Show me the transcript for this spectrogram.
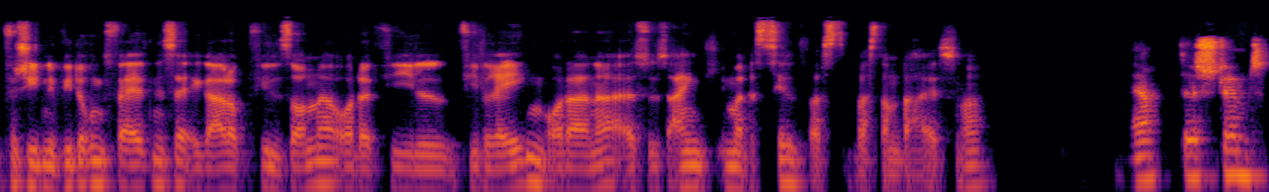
verschiedene Witterungsverhältnisse, egal ob viel Sonne oder viel, viel Regen oder ne, es ist eigentlich immer das Zelt, was, was dann da ist. Ne? Ja, das stimmt.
